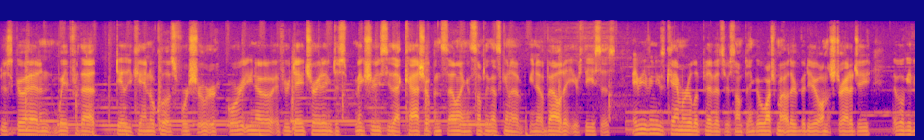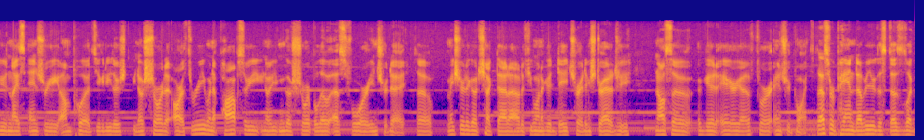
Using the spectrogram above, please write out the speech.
just go ahead and wait for that daily candle close for sure. Or, you know, if you're day trading, just make sure you see that cash open selling and something that's going to, you know, validate your thesis. Maybe even use Camarilla pivots or something. Go watch my other video on the strategy. It will give you a nice entry on puts. You could either, you know, short at R3 when it pops or, you know, you can go short below S4 intraday. So make sure to go check that out if you want a good day trading strategy and also a good area for entry points. That's for Pan W. This does look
